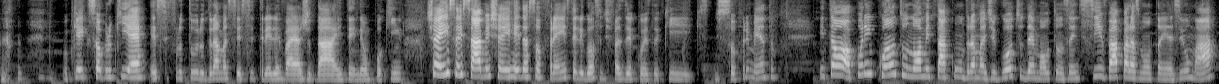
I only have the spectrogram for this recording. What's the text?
o que sobre o que é esse futuro drama, se esse trailer vai ajudar a entender um pouquinho. Shai, vocês sabem, Shai, rei da sofrência, ele gosta de fazer coisa que, de sofrimento. Então, ó, por enquanto o nome tá com o drama de Go to the Mountains and Sea, Vá para as Montanhas e o Mar.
